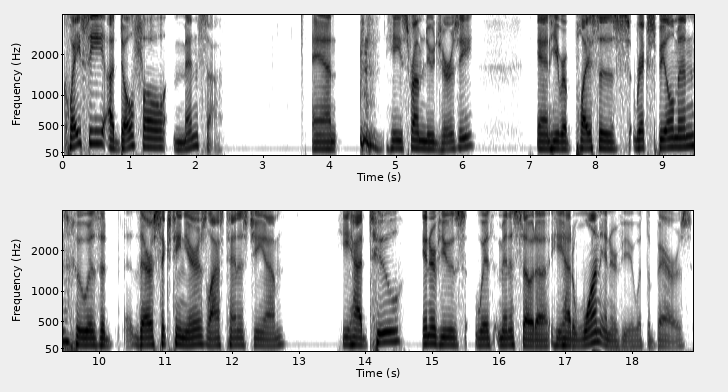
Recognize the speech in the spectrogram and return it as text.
Kwesi Adofo-Mensah. And he's from New Jersey. And he replaces Rick Spielman, who was a, there 16 years, last 10 as GM. He had two interviews with Minnesota. He had one interview with the Bears.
